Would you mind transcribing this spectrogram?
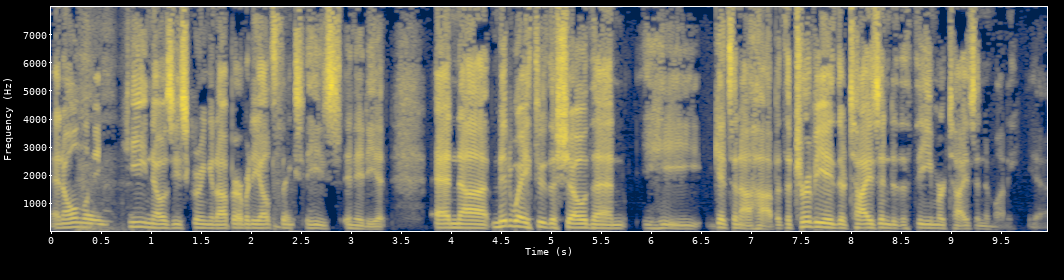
and only he knows he's screwing it up. Everybody else thinks he's an idiot. And uh, midway through the show, then he gets an aha. But the trivia either ties into the theme or ties into money. Yeah.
